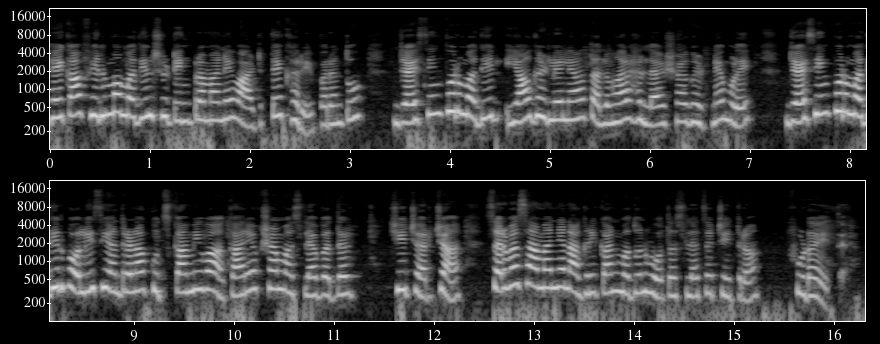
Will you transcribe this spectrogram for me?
हे एका फिल्ममधील शूटिंगप्रमाणे वाटते खरे परंतु जयसिंगपूरमधील या घडलेल्या तलवार हल्ल्याच्या घटनेमुळे जयसिंगपूरमधील पोलीस यंत्रणा कुचकामी व अकार्यक्षम ची चर्चा सर्वसामान्य नागरिकांमधून होत असल्याचं चित्र पुढं येतं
